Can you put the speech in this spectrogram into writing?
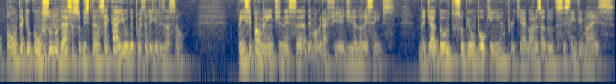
o ponto é que o consumo dessa substância caiu depois da legalização. Principalmente nessa demografia de adolescentes. No de adulto subiu um pouquinho, porque agora os adultos se sentem mais...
